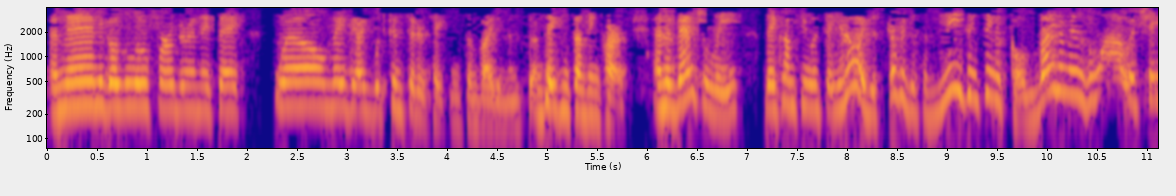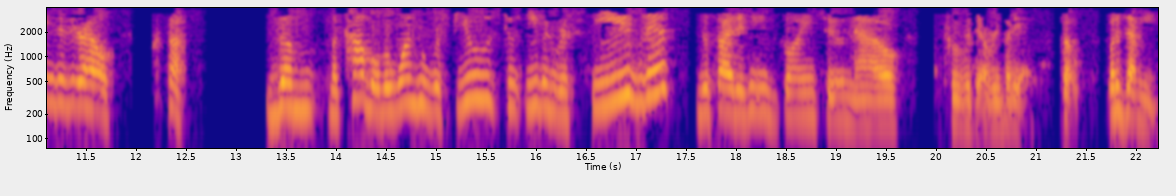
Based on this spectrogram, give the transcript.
And then it goes a little further and they say, well, maybe I would consider taking some vitamins. I'm taking something part. And eventually they come to you and say, you know, I discovered this amazing thing. It's called vitamins. Wow, it changes your health. the mekabel, the one who refused to even receive this, decided he's going to now prove it to everybody else. So what does that mean?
